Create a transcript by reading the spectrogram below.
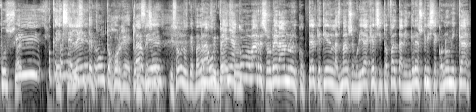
Pues sí, es lo que Excelente punto, Jorge. Claro Así que sí. es, y somos los que pagamos Raúl impuestos. Peña, ¿cómo va a resolver AMLO el cóctel que tiene en las manos? Seguridad, ejército, falta de ingresos, crisis económica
